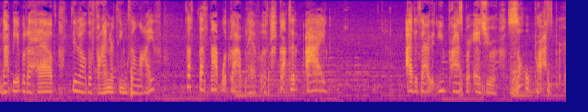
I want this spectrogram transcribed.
not be able to have, you know, the finer things in life. That's that's not what God would have for us. God said, I I desire that you prosper as your soul prosper.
